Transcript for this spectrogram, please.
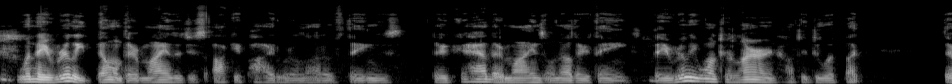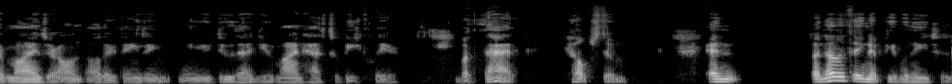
mm-hmm. when they really don't, their minds are just occupied with a lot of things. They have their minds on other things. Mm-hmm. They really want to learn how to do it, but their minds are on other things. And when you do that, your mind has to be clear. But that helps them. And another thing that people need to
